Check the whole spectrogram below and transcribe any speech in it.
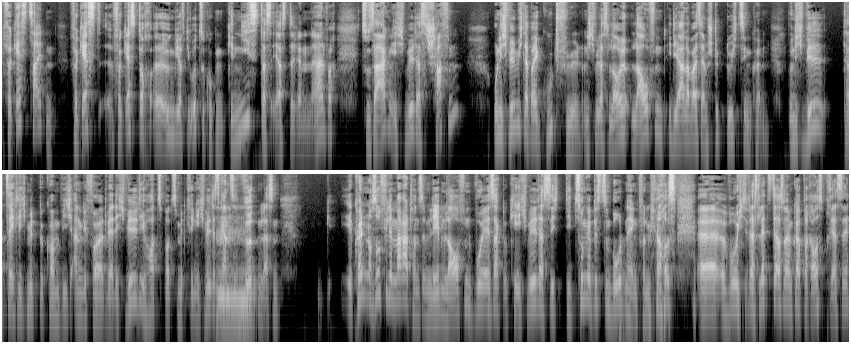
Vergesst Zeiten. Vergesst, vergesst doch äh, irgendwie auf die Uhr zu gucken. Genießt das erste Rennen. Ja? Einfach zu sagen, ich will das schaffen und ich will mich dabei gut fühlen und ich will das lau laufend idealerweise am Stück durchziehen können. Und ich will tatsächlich mitbekommen, wie ich angefeuert werde. Ich will die Hotspots mitkriegen. Ich will das Ganze mhm. wirken lassen. Ihr könnt noch so viele Marathons im Leben laufen, wo ihr sagt, okay, ich will, dass sich die Zunge bis zum Boden hängt von mir aus, äh, wo ich das Letzte aus meinem Körper rauspresse.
